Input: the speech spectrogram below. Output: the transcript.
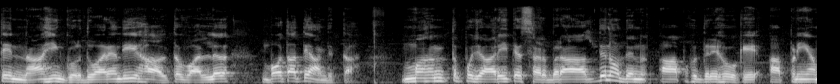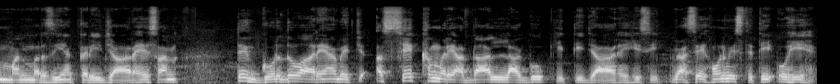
ਤੇ ਨਾ ਹੀ ਗੁਰਦੁਆਰਿਆਂ ਦੀ ਹਾਲਤ ਵੱਲ ਬਹੁਤਾ ਧਿਆਨ ਦਿੱਤਾ। ਮਹੰਤ ਪੁਜਾਰੀ ਤੇ ਸਰਬਰਾਹ ਦਿਨੋਂ ਦਿਨ ਆਪ ਹੁਦਰੇ ਹੋ ਕੇ ਆਪਣੀਆਂ ਮਨਮਰਜ਼ੀਆਂ ਕਰੀ ਜਾ ਰਹੇ ਸਨ ਤੇ ਗੁਰਦੁਆਰਿਆਂ ਵਿੱਚ ਅਸਿੱਖ ਮਰਿਆਦਾ ਲਾਗੂ ਕੀਤੀ ਜਾ ਰਹੀ ਸੀ। ਵੈਸੇ ਹੁਣ ਵੀ ਸਥਿਤੀ ਉਹੀ ਹੈ।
